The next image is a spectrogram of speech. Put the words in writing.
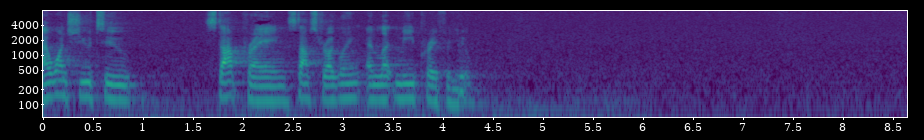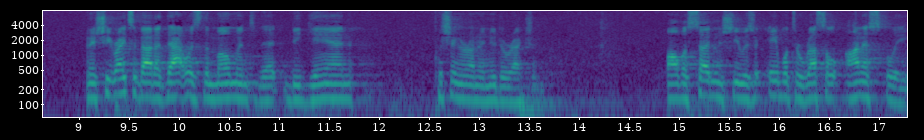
I want you to stop praying, stop struggling, and let me pray for you. And as she writes about it, that was the moment that began pushing her in a new direction. All of a sudden, she was able to wrestle honestly,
